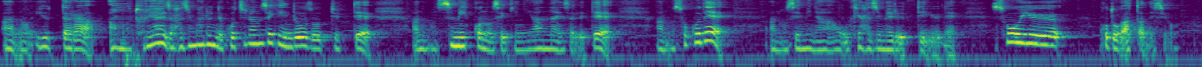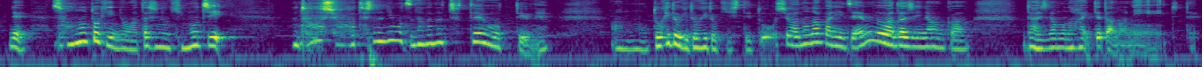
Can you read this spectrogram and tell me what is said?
あの言ったら「あもうとりあえず始まるんでこちらの席にどうぞ」って言ってあの隅っこの席に案内されてあのそこであのセミナーを受け始めるっていうねそういうことがあったんですよ。でその時の私の気持ちどうしよう私の荷物なくなっちゃったよっていうねあのドキドキドキドキしてどうしようあの中に全部私なんか大事なもの入ってたのにって言って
